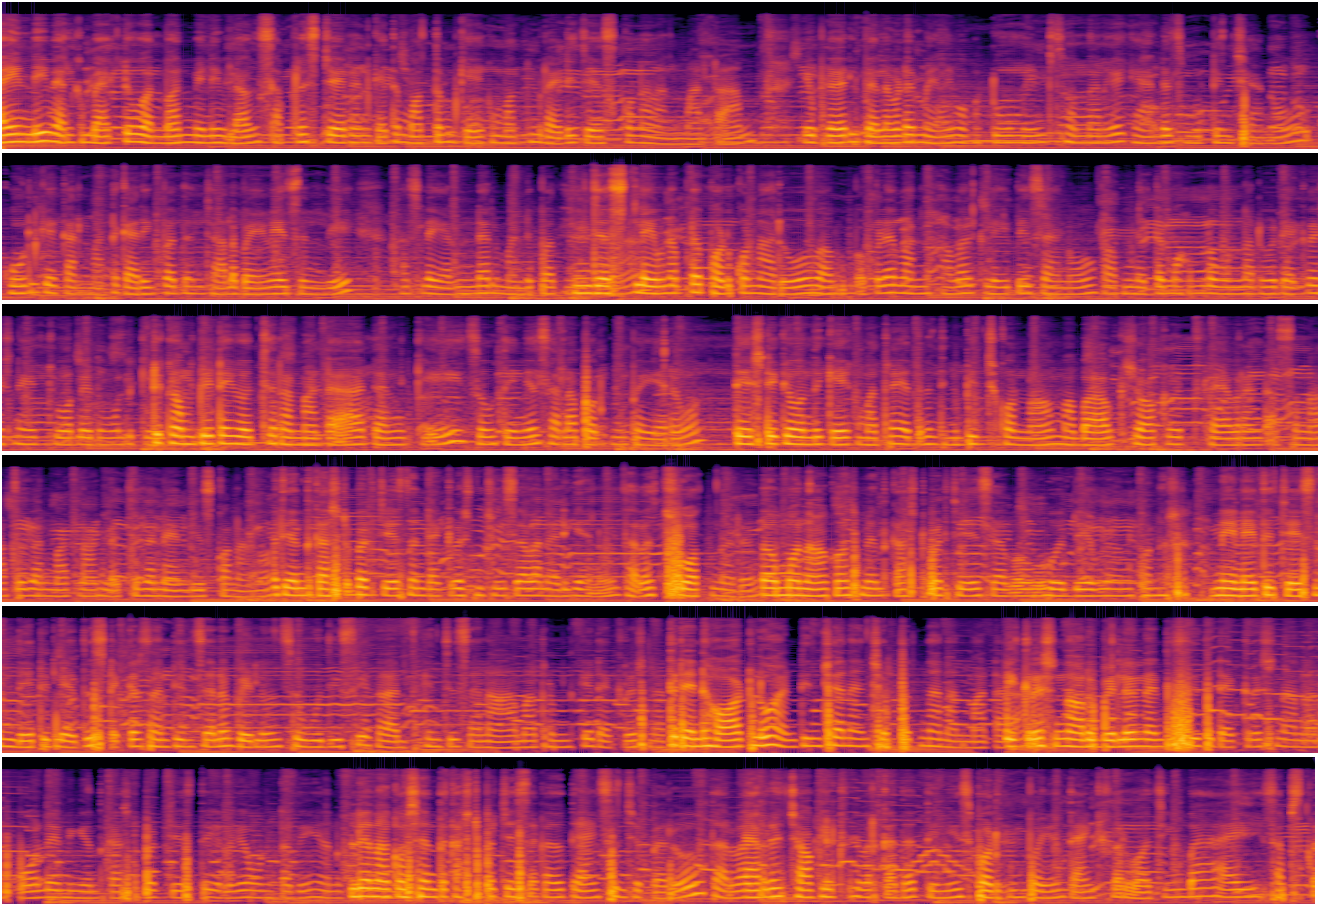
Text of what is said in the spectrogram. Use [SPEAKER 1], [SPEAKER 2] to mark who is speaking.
[SPEAKER 1] అండి welcome back to one one mini vlog. Surprise చేయడానికి అయితే మొత్తం కేక్ మొత్తం రెడీ చేసుకున్నాను అనమాట ఇప్పుడు వెళ్ళి పిలవడమేని ఒక టూ మినిట్స్ ఉందనగా క్యాండిల్స్ ముట్టించాను. కూల్ కేక్ అనమాట కరిగిపోద్దని చాలా భయం వేసింది. అసలు ఎండలు మండిపోతుంది జస్ట్ లేవనప్పుడే పడుకున్నారు. అప్పుడే వన్ అవర్కి లేపేశాను. పాపం నిద్ర మొహంలో ఉన్నారు. డెకరేషన్ అయితే చూడలేదు. ఓన్లీ కేక్ కంప్లీట్ అయ్యి వచ్చారనమాట టెన్కి. సో తినేసి అలా పడుకుని పోయారు. టేస్టీగా ఉంది కేక్ మాత్రం ఇద్దరు తినిపించుకున్నాం. మా బాబుకి చాక్లెట్ ఫేవర్ అంటే అసలు నచ్చదు అనమాట నాకు నచ్చదని నేను తీసుకున్నాను. అది ఎంత కష్టపడి చేసిన డెకరేషన్ చూసావని అడిగాను. తర్వాత చూస్తున్నారు. అమ్మో నా కోసం ఎంత కష్టపడి చేసావో ఓహో దేవుడు అనుకున్నారు. నేనైతే చేసింది ఏంటి లేదు. స్టిక్కర్స్ అంటించాను బెలూన్స్ ఊదీసి అక్కడ అతికించేసాను ఆ మాత్రంకి డెకరేషన్ అయితే రెండు హాట్లు అంటించాను అని చెప్తున్నాను అనమాట డెకరేషన్ నాలుగు బెలూన్ అంటించి ఇది డెకరేషన్ అన్నారు. పోలే నీకు ఎంత కష్టపడి చేస్తే ఇలాగే ఉంటది అనుకుంటే నా కోసం ఎంత కష్టపడి చేసా కదా థ్యాంక్స్ అని చెప్పారు. తర్వాత చాక్లెట్ ఫ్లేవర్ కదా తినేసి పడుకుని పోయాను. Thank you for watching bye subscribe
